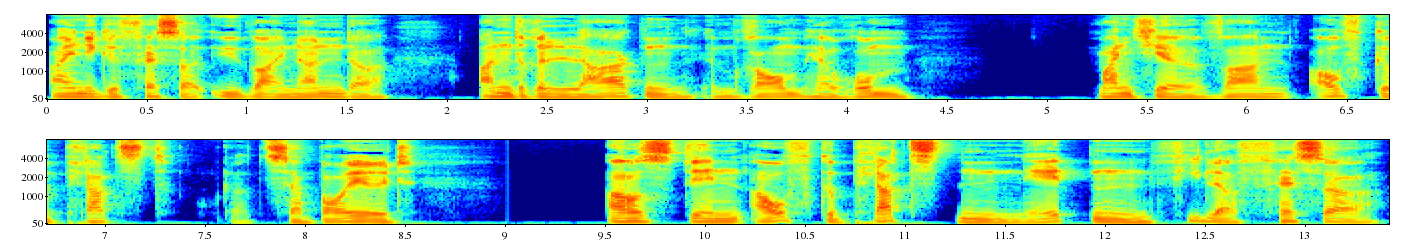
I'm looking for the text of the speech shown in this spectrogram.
Einige Fässer übereinander, andere lagen im Raum herum, manche waren aufgeplatzt oder zerbeult, aus den aufgeplatzten Nähten vieler Fässer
